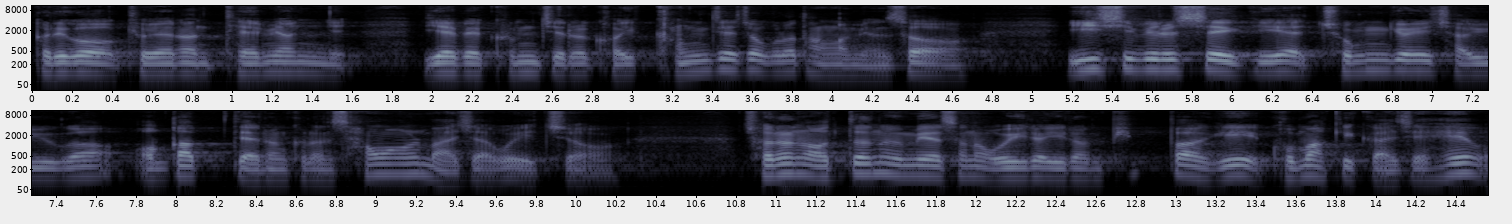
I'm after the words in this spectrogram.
그리고 교회는 대면 예배 금지를 거의 강제적으로 당하면서 21세기에 종교의 자유가 억압되는 그런 상황을 맞이하고 있죠. 저는 어떤 의미에서는 오히려 이런 핍박이 고맙기까지 해요.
